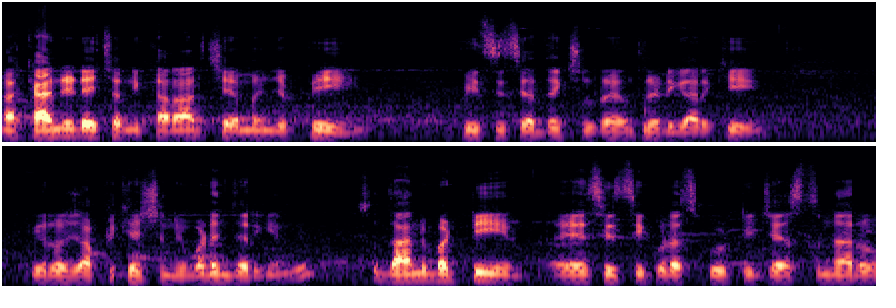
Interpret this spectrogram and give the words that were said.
నా క్యాండిడేచర్ని ఖరారు చేయమని చెప్పి పిసిసి అధ్యక్షులు రేవంత్ రెడ్డి గారికి ఈరోజు అప్లికేషన్ ఇవ్వడం జరిగింది. సో దాన్ని బట్టి ఏఐసిసి కూడా స్కూటీ చేస్తున్నారు.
